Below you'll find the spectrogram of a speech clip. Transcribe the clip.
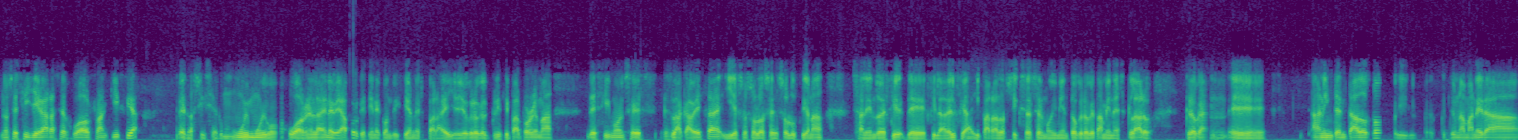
no sé si llegar a ser jugador franquicia pero sí ser un muy muy buen jugador en la NBA porque tiene condiciones para ello. Yo creo que el principal problema de Simmons es, es la cabeza y eso solo se soluciona saliendo de, de Filadelfia. Y para los Sixers el movimiento creo que también es claro. Creo que han, eh, han intentado todo y de una manera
